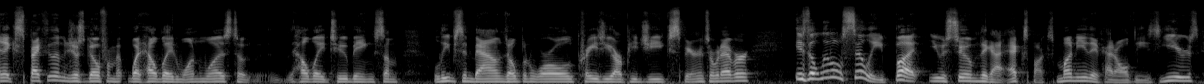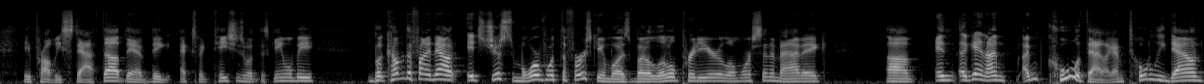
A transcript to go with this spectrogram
and expecting them to just go from what Hellblade 1 was to Hellblade 2 being some leaps and bounds, open world, crazy RPG experience or whatever is a little silly, but you assume they got Xbox money. They've had all these years. They probably staffed up. They have big expectations of what this game will be. But come to find out, it's just more of what the first game was, but a little prettier, a little more cinematic. Um, and again, I'm I'm cool with that. Like I'm totally down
